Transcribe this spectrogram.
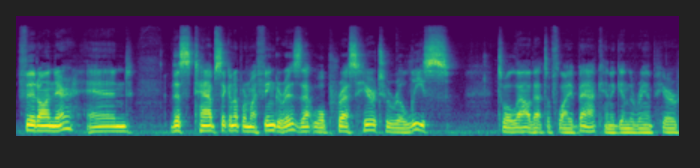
fit on there, and this tab sticking up where my finger is, that will press here to release to allow that to fly back. And again, the ramp here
